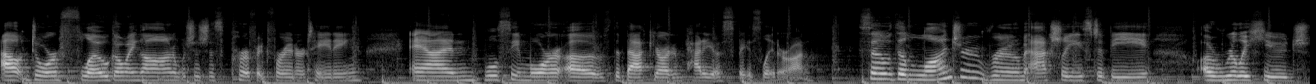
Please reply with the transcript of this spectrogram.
outdoor flow going on, which is just perfect for entertaining. And we'll see more of the backyard and patio space later on. So the laundry room actually used to be a really huge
